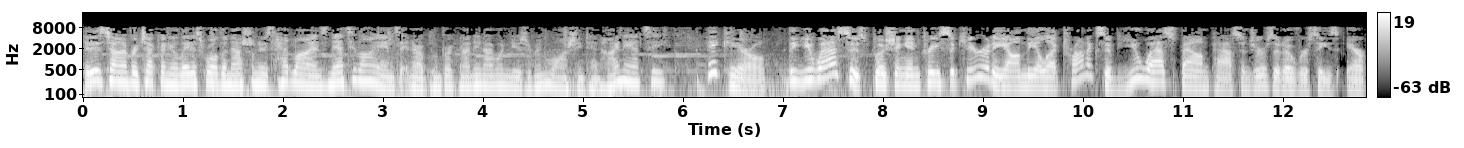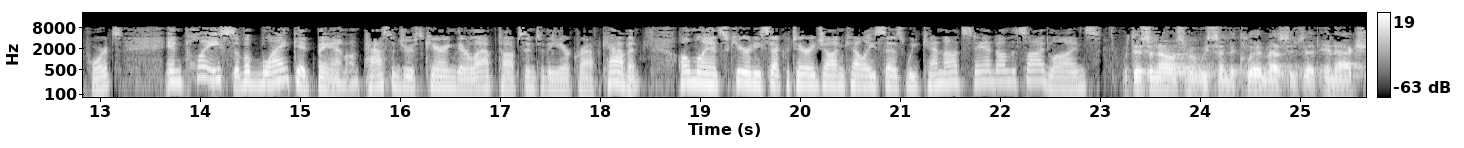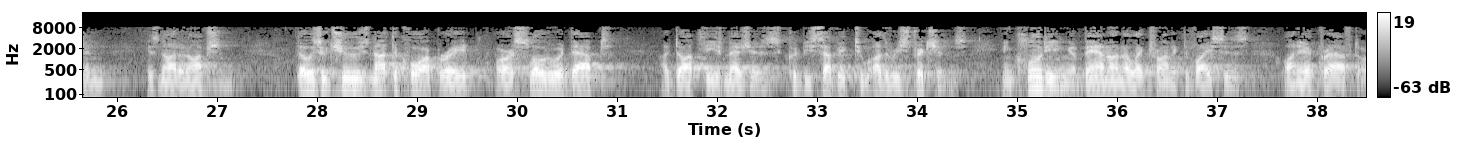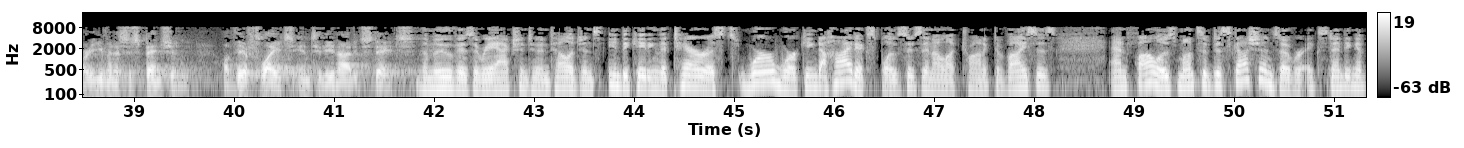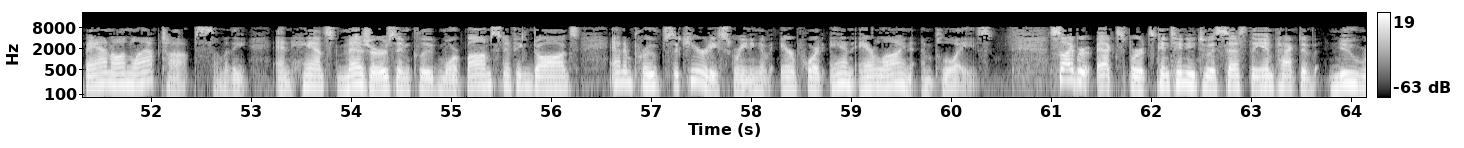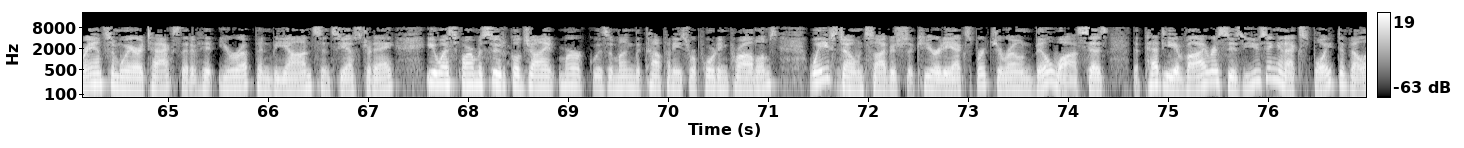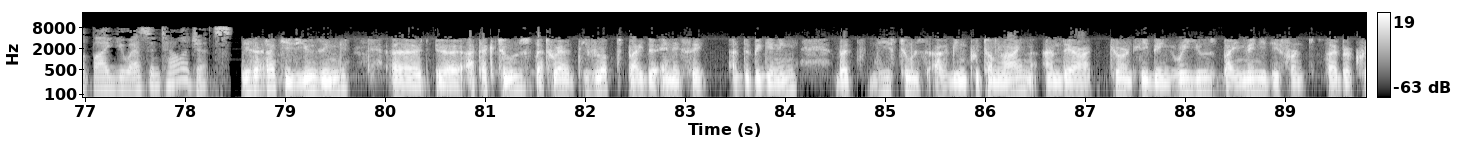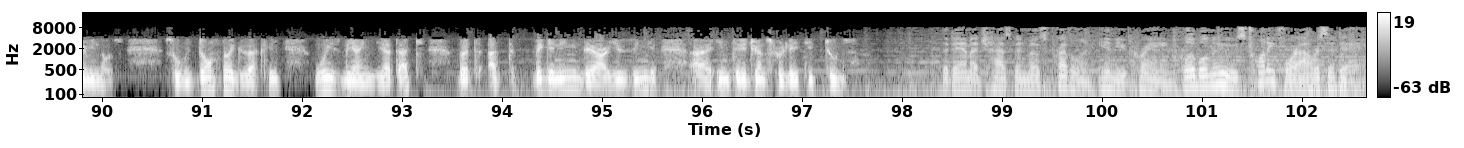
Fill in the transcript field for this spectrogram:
It is time for a check on your latest world and national news headlines. Nancy Lyons in our Bloomberg 99.1 newsroom in Washington. Hi, Nancy. Hey, Carol. The U.S. is pushing increased security on the electronics of U.S.-bound passengers at overseas airports in place of a blanket ban on passengers carrying their laptops into the aircraft cabin. Homeland Security Secretary John Kelly says we cannot stand on the sidelines. With this announcement, we send a clear message that inaction is not an option. Those who choose not to cooperate or are slow to adapt, adopt these measures could be subject to other restrictions, including a ban on electronic devices on aircraft or even a suspension of their flights into the United States. The move is a reaction to intelligence indicating that terrorists were working to hide explosives in electronic devices and follows months of discussions over extending a ban on laptops. Some of the enhanced measures include more bomb sniffing dogs and improved security screening of airport and airline employees. Cyber experts continue to assess the impact of new ransomware attacks that have hit Europe and beyond since yesterday. U.S. pharmaceutical giant Merck was among the companies reporting problems. Wavestone cybersecurity expert Jerome Billois says the Petya virus is using an exploit developed by U.S. intelligence. This attack is using uh, uh, attack tools that were developed by the NSA at the beginning, but these tools have been put online and they are currently being reused by many different cyber criminals. So we don't know exactly who is behind the attack, but at the beginning they are using uh, intelligence-related tools. The damage has been most prevalent in Ukraine. Global News 24 hours a day.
